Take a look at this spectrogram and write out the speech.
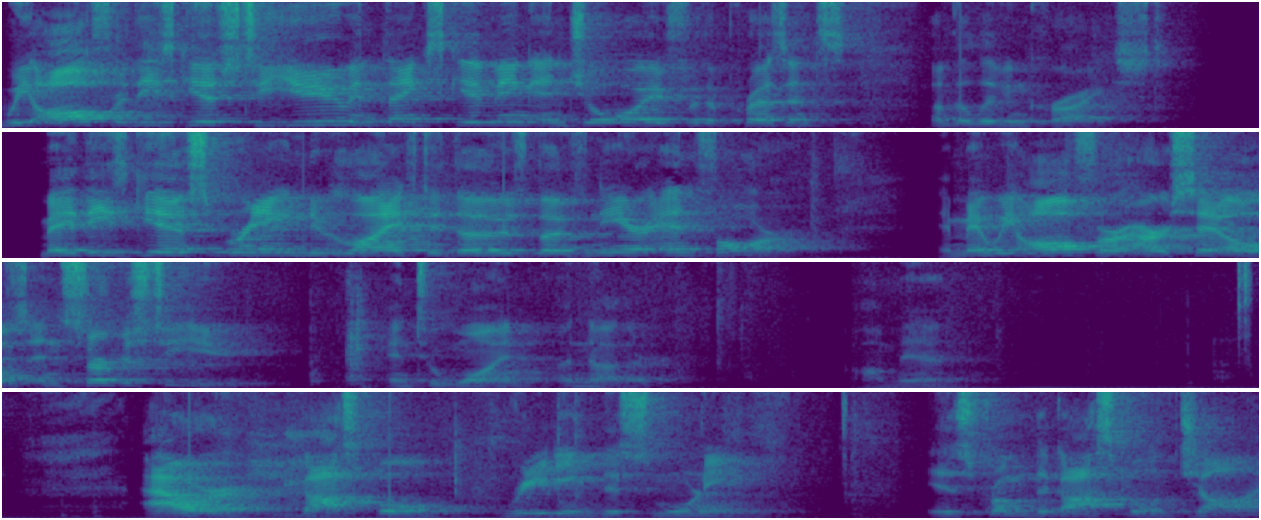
we offer these gifts to you in thanksgiving and joy for the presence of the living Christ. May these gifts bring new life to those both near and far. And may we offer ourselves in service to you and to one another. Amen. Our gospel reading this morning is from the Gospel of John,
